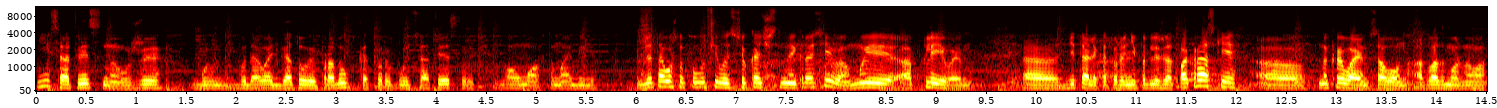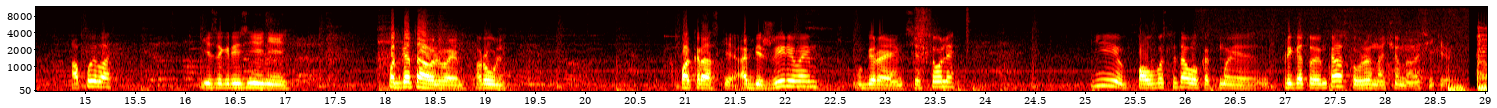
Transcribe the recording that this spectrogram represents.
и, соответственно, уже будем выдавать готовый продукт, который будет соответствовать новому автомобилю. Для того, чтобы получилось все качественно и красиво, мы обклеиваем э, детали, которые не подлежат покраске, э, накрываем салон от возможного опыла и загрязнений, подготавливаем руль к покраске, обезжириваем, убираем все соли. И по- после того, как мы приготовим краску, уже начнем наносить ее.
